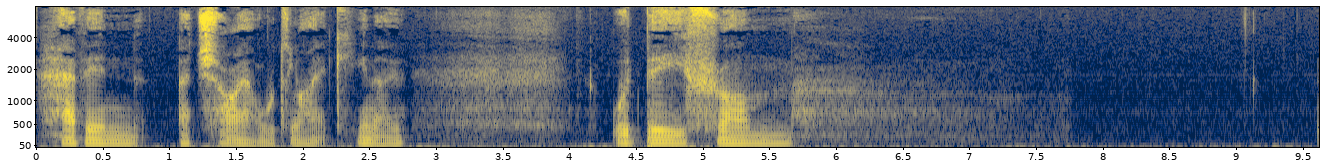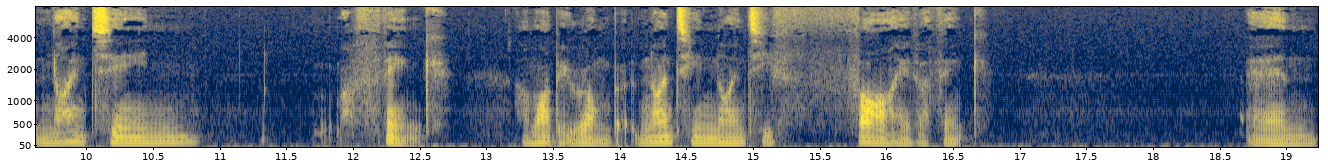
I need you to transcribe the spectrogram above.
having a child, like you know, would be from 19 I think I might be wrong but 1995 I think. And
